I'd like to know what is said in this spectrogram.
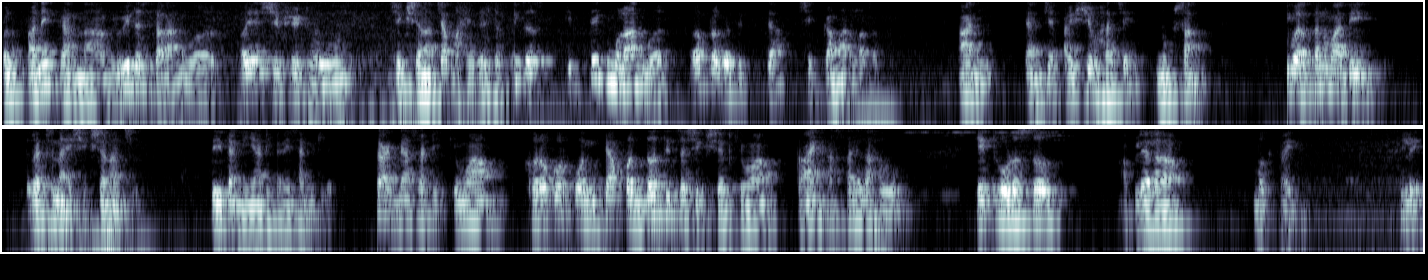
पण अनेकांना विविध स्तरांवर अयशस्वी ठरवून शिक्षणाच्या बाहेरच ढकलच कित्येक मुलांवर अप्रगतीचा शिक्का मारला जातो आणि त्यांचे आयुष्यभराचे नुकसान होते. वर्तनवादी रचना आहे शिक्षणाची. ती त्यांनी या ठिकाणी सांगितले. काढण्यासाठी किंवा खरोखर कोणत्या पद्धतीचं शिक्षण किंवा काय असायला हवं हे थोडंसं आपल्याला बघता येईल.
